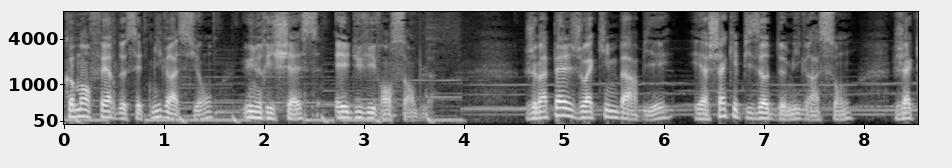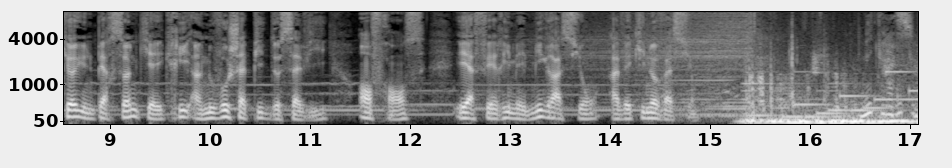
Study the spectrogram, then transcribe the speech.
comment faire de cette migration une richesse et du vivre ensemble? Je m'appelle Joachim Barbier et à chaque épisode de Migration, j'accueille une personne qui a écrit un nouveau chapitre de sa vie en France et a fait rimer migration avec innovation. Migration.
